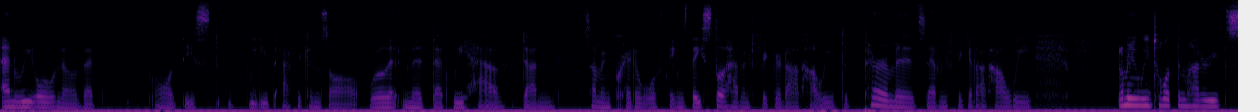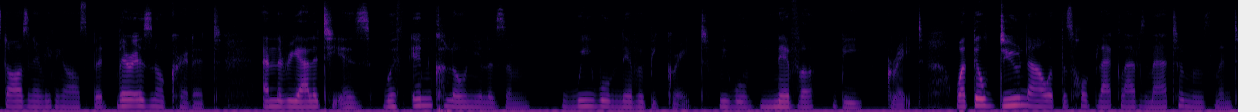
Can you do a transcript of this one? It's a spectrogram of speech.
And we all know that or at least we the Africans all will admit that we have done some incredible things. They still haven't figured out how we did pyramids. They haven't figured out how we I mean, we taught them how to read the stars and everything else, but there is no credit. And the reality is, within colonialism, we will never be great. We will never be great. What they'll do now with this whole Black Lives Matter movement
